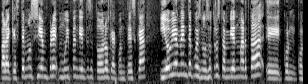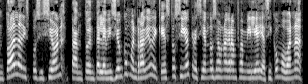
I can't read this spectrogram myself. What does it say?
para que estemos siempre muy pendientes de todo lo que acontezca. Y obviamente, pues nosotros también, Marta, eh, con, con, toda la disposición, tanto en televisión como en radio, de que esto siga creciendo, sea una gran familia y así como van a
